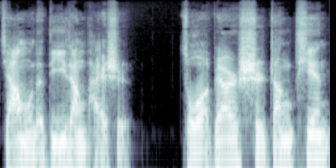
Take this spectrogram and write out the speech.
贾母的第一张牌是左边是张天，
